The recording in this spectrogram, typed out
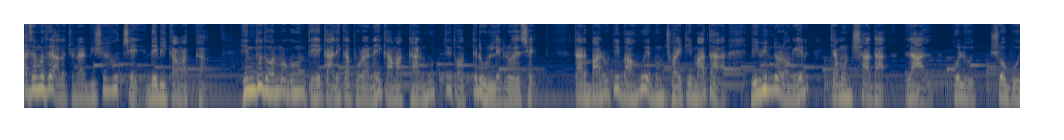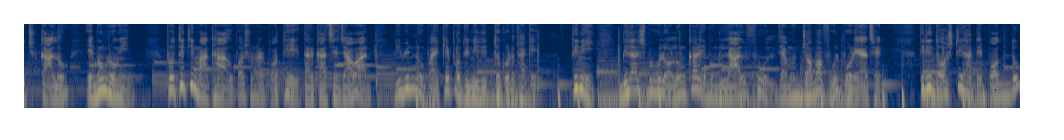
আজ আমাদের আলোচনার বিষয় হচ্ছে দেবী কামাখ্যা। হিন্দু ধর্মগ্রন্থে কালিকা পুরাণে কামাখ্যার মূর্তি তত্ত্বের উল্লেখ রয়েছে। তার বারোটি বাহু এবং ছয়টি মাথা বিভিন্ন রঙের, যেমন সাদা, লাল। হলুদ, সবুজ, কালো এবং রঙিন। প্রতিটি মাথা উপাসনার পথে তার কাছে যাওয়ার বিভিন্ন উপায়কে প্রতিনিধিত্ব করে থাকে। তিনি বিলাসবহুল অলংকার এবং লাল ফুল যেমন জবা ফুল পরে আছেন। তিনি দশটি হাতে পদ্ম,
